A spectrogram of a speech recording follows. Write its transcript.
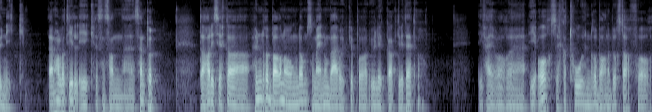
Unik. Den holder til i Kristiansand eh, sentrum. Da har de ca. 100 barn og ungdom som er innom hver uke på ulike aktiviteter. De feirer i år ca. 200 barnebursdager for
